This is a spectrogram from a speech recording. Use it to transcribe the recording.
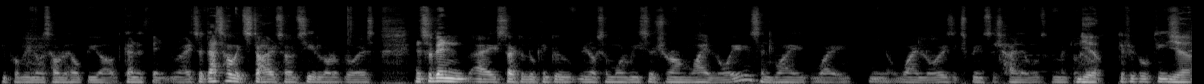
he probably knows how to help you out, kind of thing, right? So that's how it started. So I would see a lot of lawyers, and so then I started to look into, you know, some more research around why lawyers and why why you know why lawyers experience such high levels of mental Yeah. difficulties. Yeah.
